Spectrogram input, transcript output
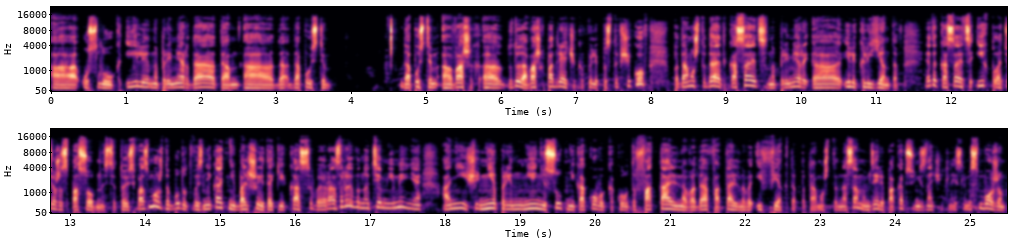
а, услуг, или, например, да, там, а, допустим, допустим, а, ваших, а, да, ваших подрядчиков или поставщиков, потому что, да, это касается, например, а, или клиентов, это касается их платежеспособности. То есть, возможно, будут возникать небольшие такие кассовые разрывы, но, тем не менее, они еще не, при, не несут никакого какого-то фатального, да, фатального эффекта, потому что на самом деле пока все незначительно. Если мы сможем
